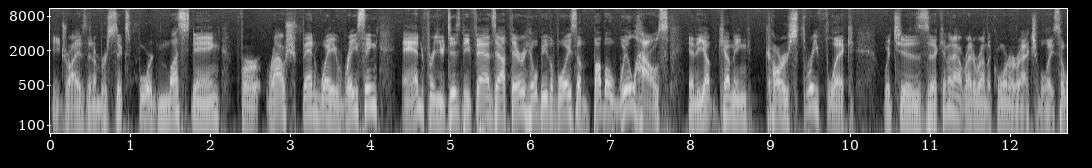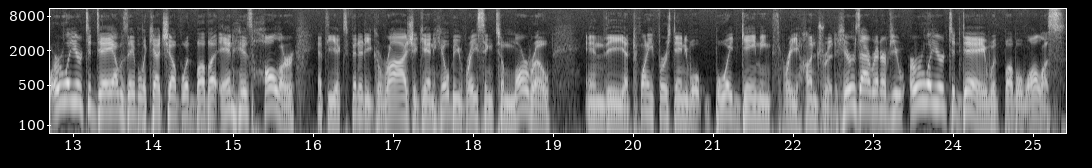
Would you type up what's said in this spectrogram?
He drives the number six Ford Mustang for Roush Fenway Racing, and for you Disney fans out there, he'll be the voice of Bubba Wheelhouse in the upcoming Cars 3 flick, which is uh, coming out right around the corner, actually. So earlier today, I was able to catch up with Bubba in his hauler at the Xfinity Garage. Again, he'll be racing tomorrow in the uh, 21st annual Boyd Gaming 300. Here's our interview earlier today with Bubba Wallace.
